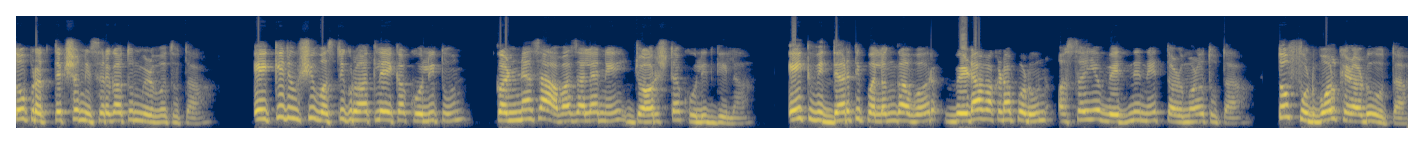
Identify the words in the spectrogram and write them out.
तो प्रत्यक्ष निसर्गातून मिळवत होता. एके दिवशी वसतिगृहातल्या एका खोलीतून कणण्याचा आवाज आल्याने जॉर्ज त्या खोलीत गेला. एक विद्यार्थी पलंगावर वेडावाकडा पडून असह्य वेदनेने तळमळत होता. तो फुटबॉल खेळाडू होता.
